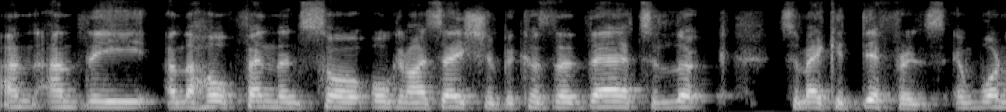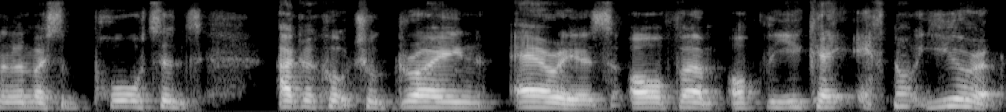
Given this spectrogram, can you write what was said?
and and the and the whole Fenland Soil organisation because they're there to look to make a difference in one of the most important agricultural growing areas of um, of the UK, if not Europe.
